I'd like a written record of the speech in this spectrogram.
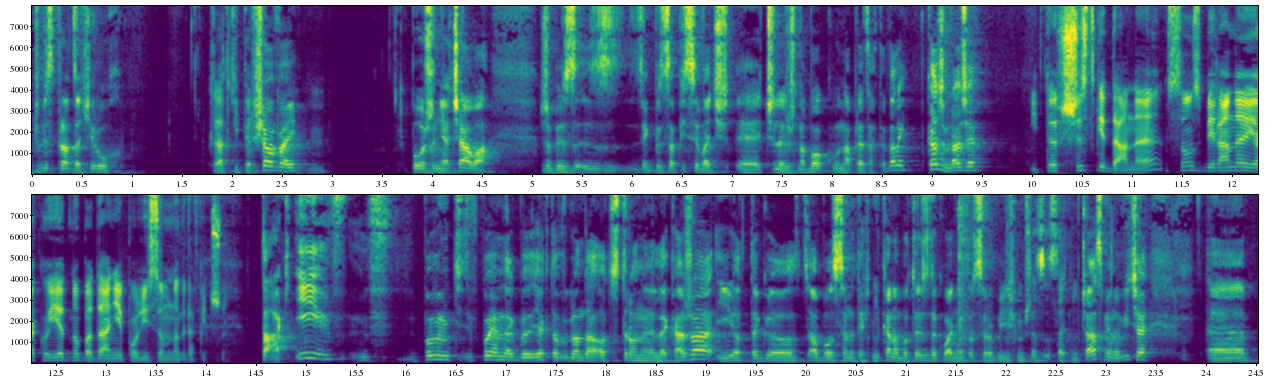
żeby sprawdzać ruch klatki piersiowej, mhm. położenia ciała, żeby z, z, jakby zapisywać, e, czy leżysz na boku, na plecach, tak dalej. W każdym razie. I te wszystkie dane są zbierane jako jedno badanie polisomnograficzne. Tak, i w, w, powiem, powiem jakby jak to wygląda od strony lekarza i od tego, albo od strony technika, no bo to jest dokładnie to, co robiliśmy przez ostatni czas. Mianowicie e,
